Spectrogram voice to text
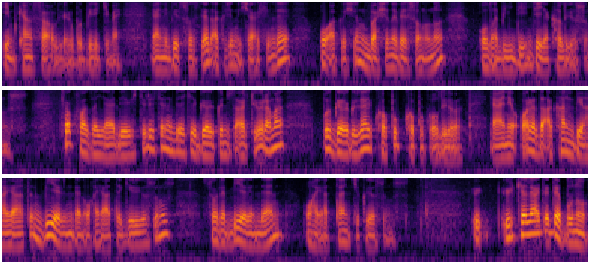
İmkan sağlıyor bu birikime. Yani bir sosyal akışın içerisinde o akışın başını ve sonunu olabildiğince yakalıyorsunuz. Çok fazla yer değiştirirseniz belki görgünüz artıyor ama bu görgüler kopuk kopuk oluyor. Yani orada akan bir hayatın bir yerinden o hayata giriyorsunuz, sonra bir yerinden o hayattan çıkıyorsunuz. Ülkelerde de bunu,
